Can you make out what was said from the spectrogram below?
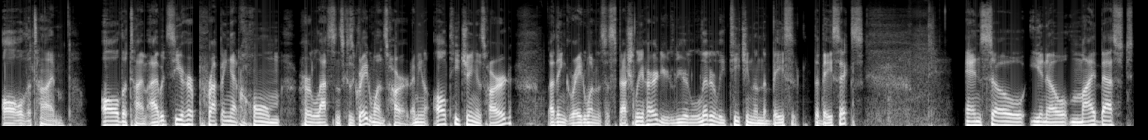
all the time, all the time. I would see her prepping at home her lessons because grade one's hard. I mean, all teaching is hard. I think grade one is especially hard. You're, you're literally teaching them the basic, the basics. And so, you know, my best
